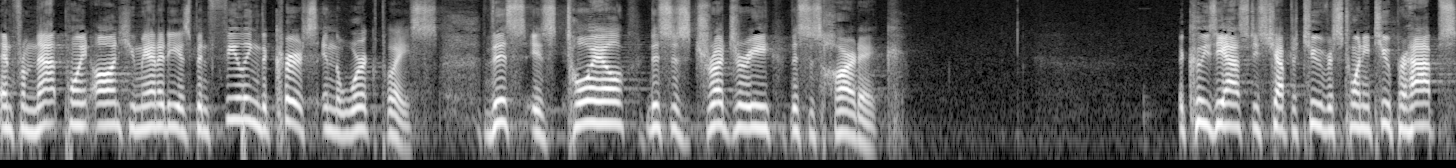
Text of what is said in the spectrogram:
And from that point on, humanity has been feeling the curse in the workplace. This is toil, this is drudgery, this is heartache. Ecclesiastes chapter 2, verse 22, perhaps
